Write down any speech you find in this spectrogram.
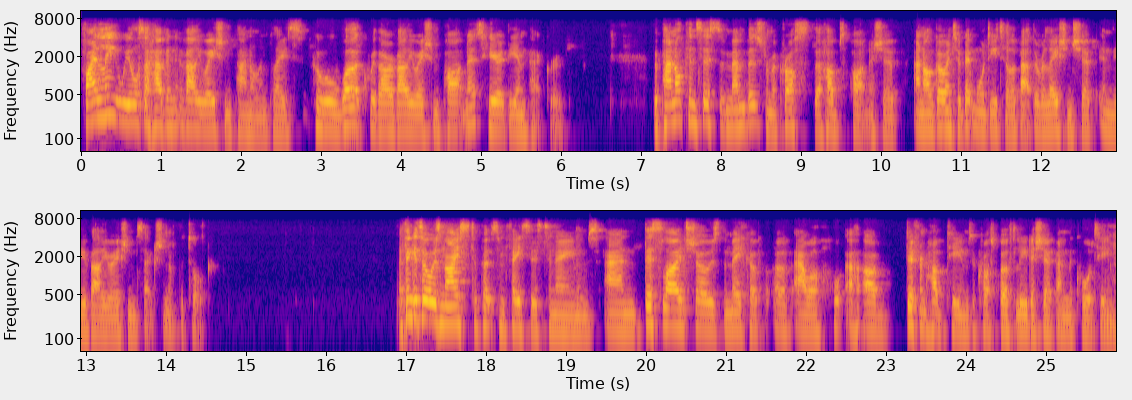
Finally, we also have an evaluation panel in place who will work with our evaluation partners here at the Impact Group. The panel consists of members from across the Hub's partnership, and I'll go into a bit more detail about the relationship in the evaluation section of the talk. I think it's always nice to put some faces to names, and this slide shows the makeup of our, our different hub teams across both leadership and the core team.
